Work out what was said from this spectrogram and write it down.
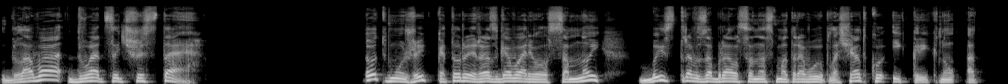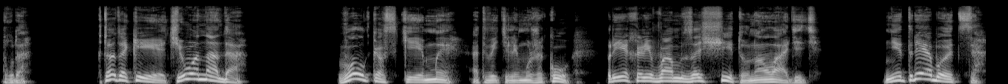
Глава двадцать шестая. Тот мужик, который разговаривал со мной, быстро взобрался на смотровую площадку и крикнул оттуда. «Кто такие? Чего надо?» «Волковские мы», — ответили мужику, — «приехали вам защиту наладить». «Не требуется»,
